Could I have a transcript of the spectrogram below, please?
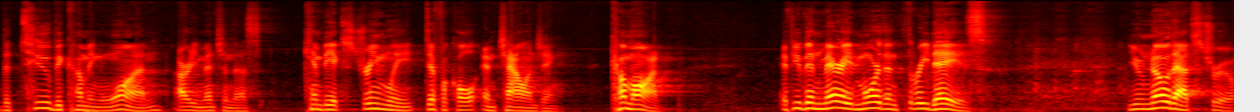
the two becoming one, I already mentioned this, can be extremely difficult and challenging. Come on. If you've been married more than three days, you know that's true.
